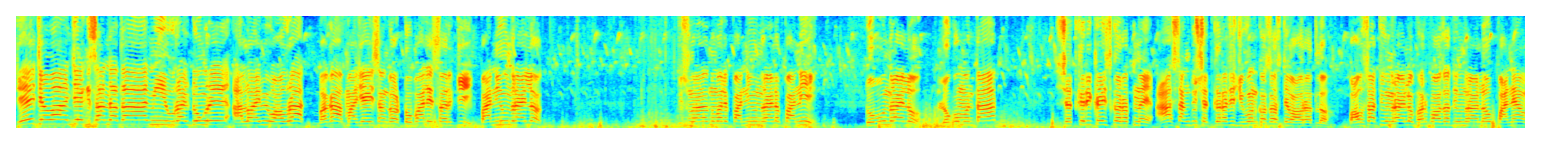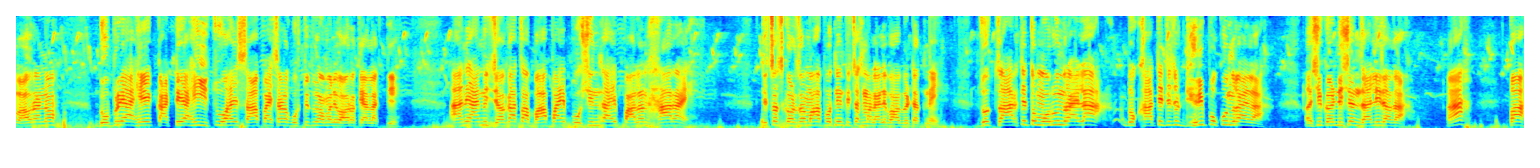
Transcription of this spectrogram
जय जवान जय किसान दादा मी युवराज डोंगरे आलो आहे मी वावरात. बघा माझ्या आई संग टोबाले सरकी पाणी येऊन राहिलं. दिसून राहिलं तुम्हाला पाणी येऊन राहिलं पाणी टोबून राहिलो. लोक म्हणतात शेतकरी काहीच करत नाही. आज सांगतो शेतकऱ्याचे जीवन कसं असते वावरातलं. पावसात येऊन राहिलं भर पावसात येऊन राहिलो. पाण्या वावरानं डोबरे आहे काटे आहे इचू आहे साप आहे सगळ्या गोष्टीतून आम्हाला वावरात यायला लागते. आणि आम्ही जगाचा बाप आहे पोशिंदा आहे पालनहार आहे. तिचंच कर्ज माफ होत नाही तिच्याच मालाला भाव भेटत नाही. जो चारते तो मरून राहिला तो खाते त्याचं ढेरी पोकून राहिला. अशी कंडिशन झाली दादा. हां? पा.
